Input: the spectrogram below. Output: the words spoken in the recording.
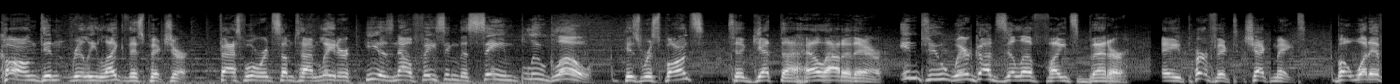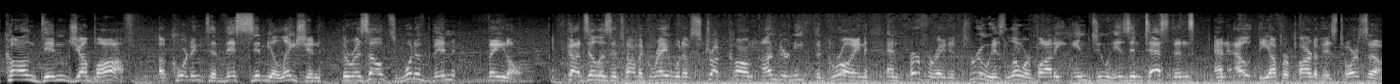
Kong didn't really like this picture. Fast forward sometime later, he is now facing the same blue glow. His response? To get the hell out of there, into where Godzilla fights better. A perfect checkmate. But what if Kong didn't jump off? According to this simulation, the results would have been fatal. Godzilla's atomic ray would have struck Kong underneath the groin and perforated through his lower body into his intestines and out the upper part of his torso.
